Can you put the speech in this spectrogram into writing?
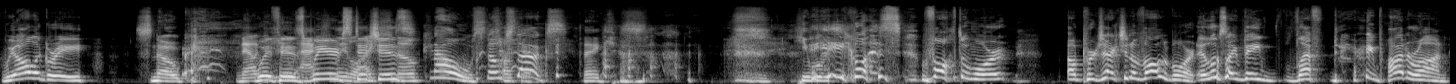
We all agree. Snoke Now, with his weird actually like stitches. Snoke? No, Snoke sucks. Thank God. He will. he was Voldemort, a projection of Voldemort. It looks like they left Harry Potter on.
